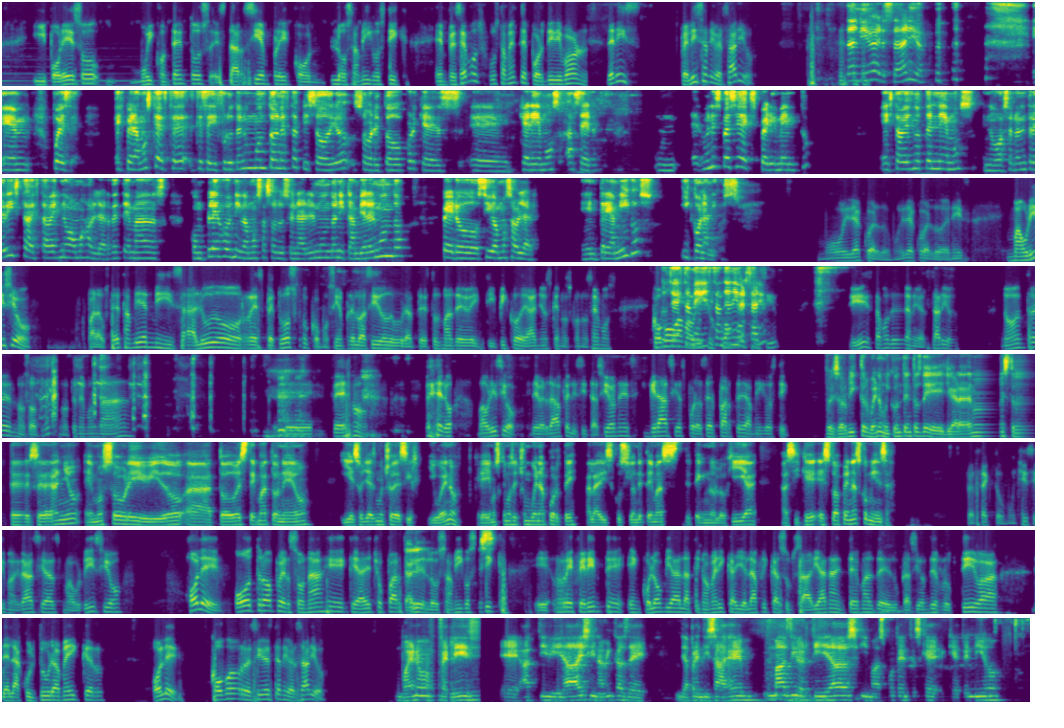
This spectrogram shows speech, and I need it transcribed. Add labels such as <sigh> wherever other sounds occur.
y por eso muy contentos estar siempre con los amigos TIC. Empecemos justamente por Didi Born. Denise, feliz aniversario de <laughs> aniversario. <laughs> Em, pues esperamos que, este, que se disfruten un montón este episodio, sobre todo porque eh, queremos hacer una especie de experimento. Esta vez no tenemos, no va a ser una entrevista, esta vez no vamos a hablar de temas complejos, ni vamos a solucionar el mundo, ni cambiar el mundo, pero sí vamos a hablar entre amigos y con amigos. Muy de acuerdo, muy de acuerdo, Denise. Mauricio, para usted también mi saludo respetuoso, como siempre lo ha sido durante estos más de veintipico de años que nos conocemos. ¿Cómo ¿Ustedes también están de aniversario? Sí, estamos de aniversario. No entre nosotros, no tenemos nada. Eh, pero, pero, Mauricio, de verdad, felicitaciones. Gracias por hacer parte de Amigos TIC. Profesor Víctor, bueno, muy contentos de llegar a nuestro tercer año. Hemos sobrevivido a todo este matoneo y eso ya es mucho decir. Y bueno, creemos que hemos hecho un buen aporte a la discusión de temas de tecnología, así que esto apenas comienza. Perfecto, muchísimas gracias, Mauricio. Jole, otro personaje que ha hecho parte de los amigos TIC, eh, referente en Colombia, Latinoamérica y el África subsahariana en temas de educación disruptiva, de la cultura maker. Jole, ¿cómo recibe este aniversario? Bueno, feliz. Eh, actividades dinámicas de, aprendizaje más divertidas y más potentes que, he tenido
